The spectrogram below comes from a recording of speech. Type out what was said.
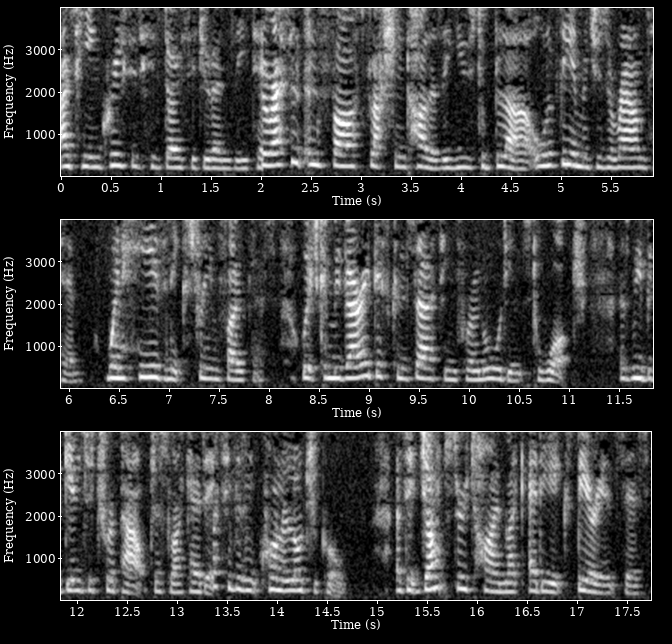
as he increases his dosage of NZT. Fluorescent and fast flashing colours are used to blur all of the images around him when he is in extreme focus, which can be very disconcerting for an audience to watch as we begin to trip out just like Eddie. The narrative isn't chronological, as it jumps through time like Eddie experiences,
